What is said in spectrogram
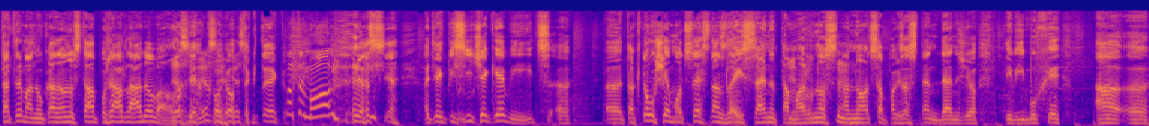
Tatrman u kanonu stál pořád ládoval. Jasně, jako, jasně, jo, jasně. Tak to je jako, Waterman! Jasně. A těch písniček je víc. eh, eh, tak to už je moc, to je snad zlej sen, ta marnost a noc a pak zase ten den, že jo, ty výbuchy. A eh,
